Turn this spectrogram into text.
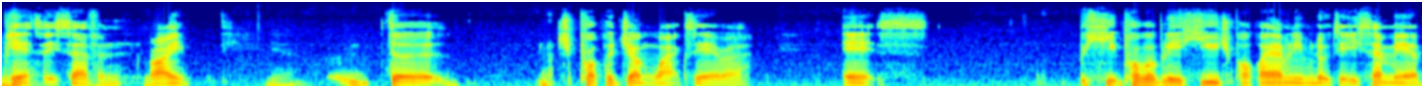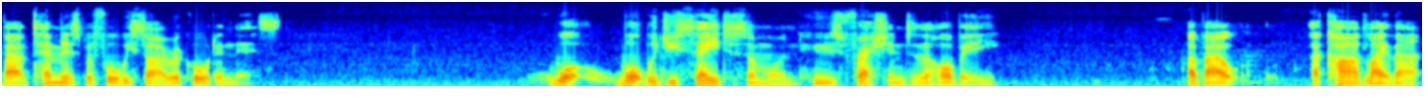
PSA 7, right? Yeah. The proper junk wax era, it's hu- probably a huge pop. I haven't even looked at it. He sent me about 10 minutes before we started recording this. What what would you say to someone who's fresh into the hobby about a card like that?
